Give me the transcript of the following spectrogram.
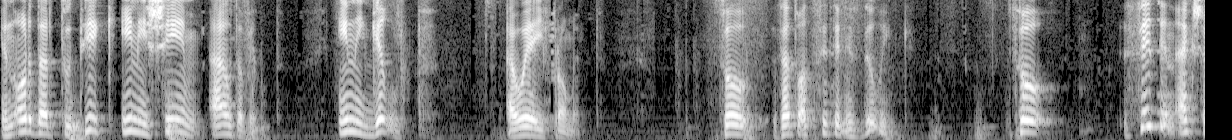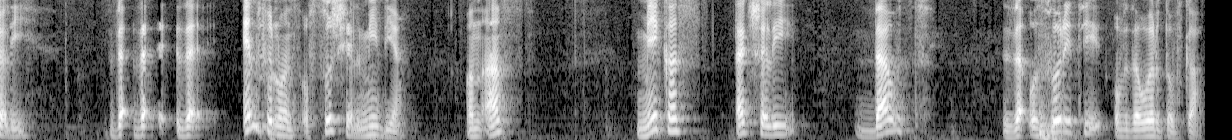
in order to take any shame out of it, any guilt away from it. So that's what Satan is doing. So Satan actually, the, the, the influence of social media on us make us actually doubt the authority of the word of God.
